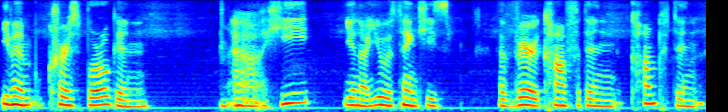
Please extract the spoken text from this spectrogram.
Even Chris Brogan, uh, he, you know, you would think he's a very confident, competent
